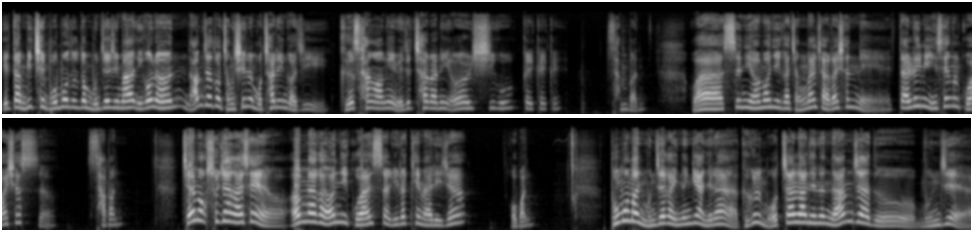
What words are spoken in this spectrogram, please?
일단 미친 부모들도 문제지만 이거는 남자도 정신을 못 차린 거지. 그 상황에 외제차라니 얼씨구 끌끌끌. 3번. 와 쓰니 어머니가 정말 잘하셨네. 딸님이 인생을 구하셨어. 4번. 제목 수정하세요. 엄마가 언니 구한 썰 이렇게 말이죠. 5번. 부모만 문제가 있는 게 아니라 그걸 못 잘라내는 남자도 문제야.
